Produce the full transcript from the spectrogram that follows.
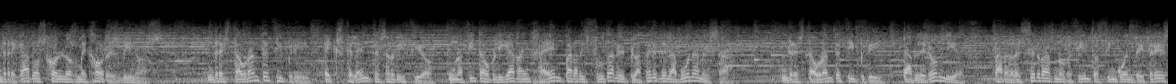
regados con los mejores vinos. Restaurante Cipri, excelente servicio, una cita obligada en Jaén para disfrutar el placer de la buena mesa. Restaurante Cipri, Tablerón 10, para reservas 953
